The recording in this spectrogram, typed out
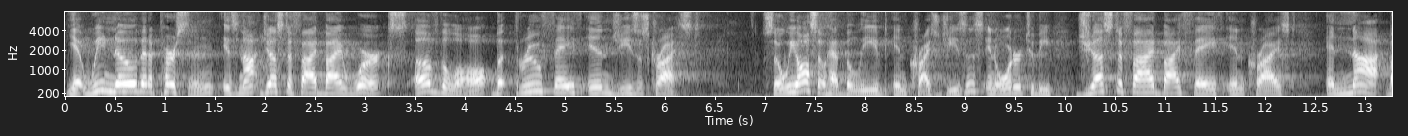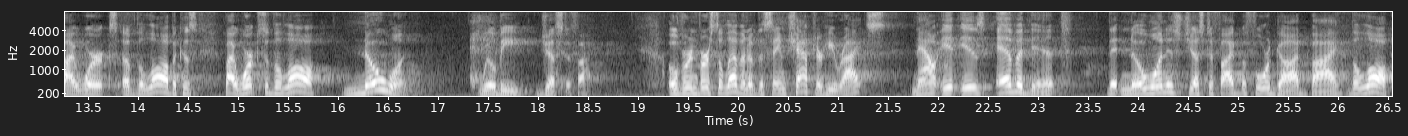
Yet we know that a person is not justified by works of the law, but through faith in Jesus Christ. So we also have believed in Christ Jesus in order to be justified by faith in Christ and not by works of the law, because by works of the law, no one will be justified. Over in verse 11 of the same chapter, he writes, Now it is evident that no one is justified before God by the law,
